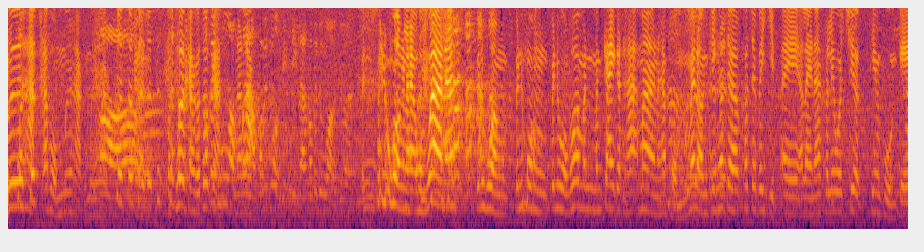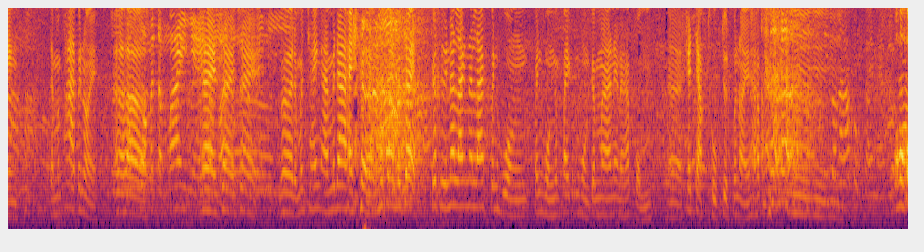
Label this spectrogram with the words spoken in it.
มือหักครับผมมือหักมือหักขอโทษค่ะขอโทษค่ะขเป็นห่วงนเปละล่าเขาเป็นห่วงจริงๆแล้วเขาเป็นห่วงใช่ไหมเป็นเป็นห่วงแหละผมว่านะ เป็นห่วงเป็นห่วงเป็นห่วงเพราะว่ามันใกล้กระทะมากนะครับผมไม่หรอกจริงเขาจะเขาจะไปหยิบไอ้อะไรนะเขาเรียกว่าเชือกที่มันผูกเกง แต่มันพลาดไปหน่อยเออ กลัวมันจะไหม้ไงใช่ใช่ใช่เออเดี๋ยวมันใช้งานไม่ได้ ไม่ใช่ไม่ใช่ ก็คือน่ารักน่ารักเป็นห่วงเป็นห่วงกันไปเป็นห่วงกันมาเนี่ยนะครับผมเออแค่จับถูกจุดไปหน่อยครับจริงตอนนั้นเาตกใจไหมโอ้โห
